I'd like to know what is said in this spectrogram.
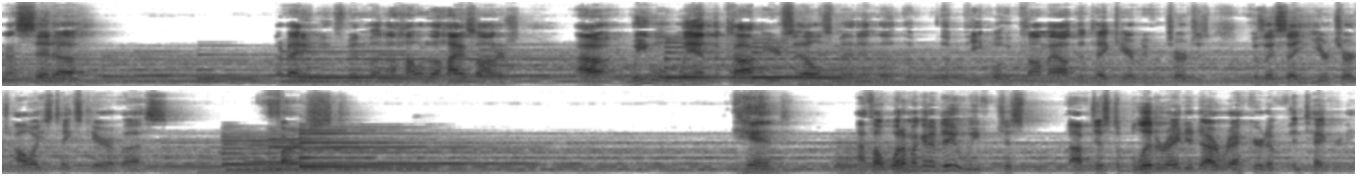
And I said, uh, "I bet it's been one of the highest honors. We will win the copier salesmen and the, the, the people who come out that take care of different churches because they say your church always takes care of us first. And I thought, what am I going to do? We've just, I've just obliterated our record of integrity.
